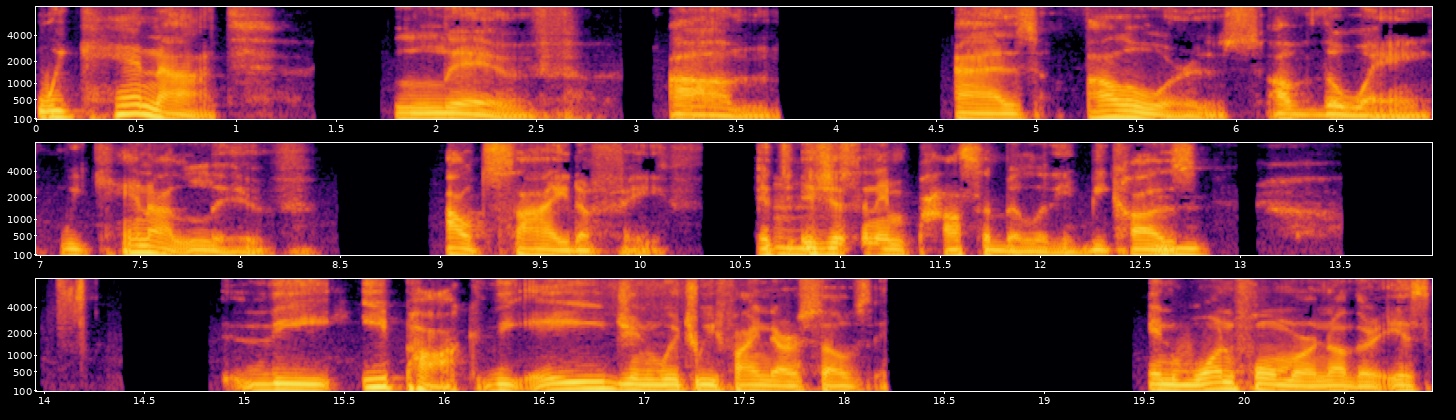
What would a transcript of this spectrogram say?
we cannot live um, as followers of the way. We cannot live outside of faith. It's, Mhm. it's just an impossibility because the epoch, the age in which we find ourselves in, in one form or another is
